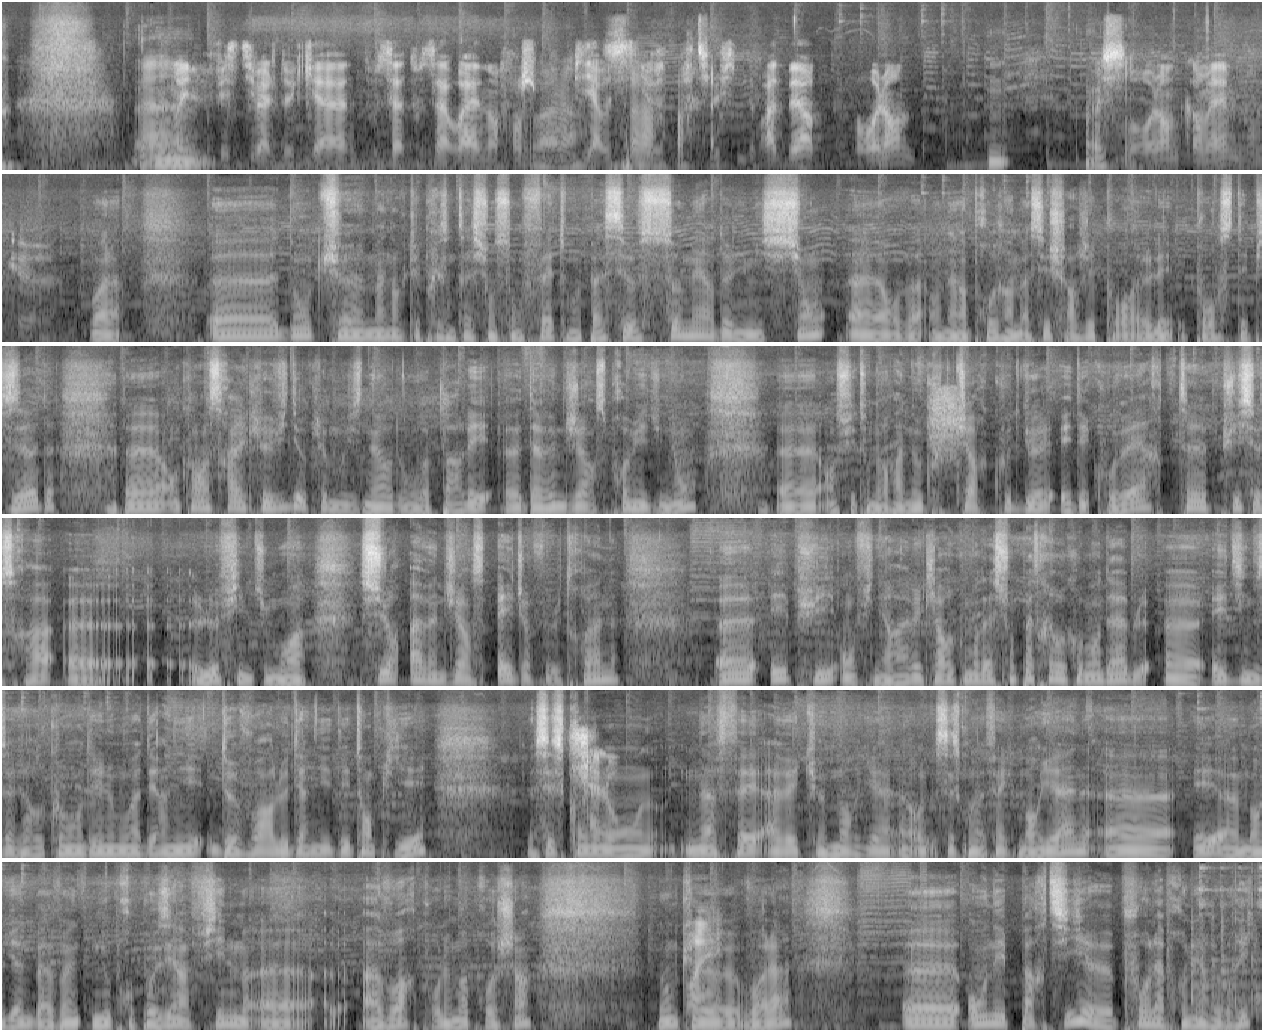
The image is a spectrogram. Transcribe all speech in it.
Oui, le festival de Cannes, tout ça, tout ça. Ouais, non, franchement. voilà, Puis il y a aussi ça va euh, repartir. le film de Brad Bird, Roland. Aussi. Roland quand même, donc. euh, Voilà. Euh, donc euh, maintenant que les présentations sont faites, on va passer au sommaire de l'émission. Euh, on, va, on a un programme assez chargé pour, les, pour cet épisode. Euh, on commencera avec le vidéo club Movies Nerd où on va parler euh, d'Avengers premier du nom. Euh, ensuite on aura nos coups de cœur, coups de gueule et découvertes. Puis ce sera euh, le film du mois sur Avengers Age of Ultron. Euh, et puis on finira avec la recommandation pas très recommandable. Euh, Eddie nous avait recommandé le mois dernier de voir le dernier des Templiers. C'est ce qu'on a fait avec Morgan. euh, C'est ce qu'on a fait avec Morgan. euh, et Morgan bah, va nous proposer un film à voir pour le mois prochain. Donc Ouais. voilà. On est parti pour la première rubrique.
